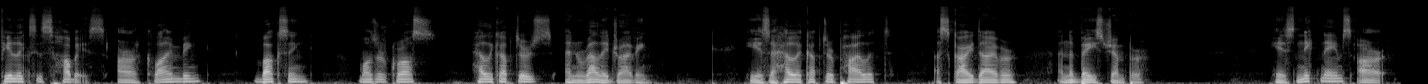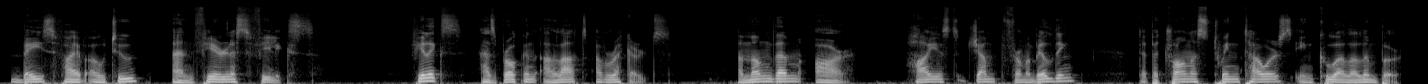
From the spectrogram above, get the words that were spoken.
Felix's hobbies are climbing, boxing, motocross, helicopters, and rally driving. He is a helicopter pilot, a skydiver, and a base jumper. His nicknames are Base 502 and Fearless Felix. Felix has broken a lot of records. Among them are highest jump from a building, the Petronas Twin Towers in Kuala Lumpur.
